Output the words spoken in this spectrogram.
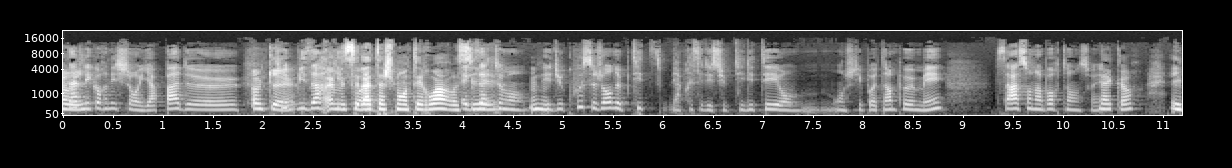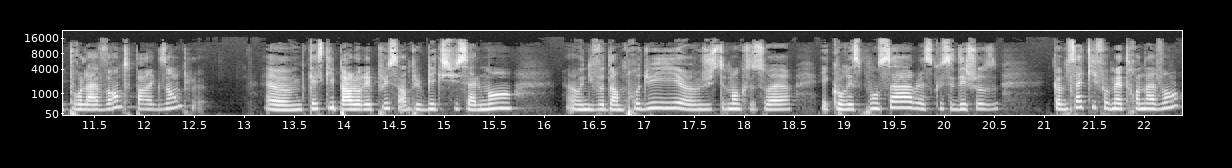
patates, oui. les cornichons. Il n'y a pas de Ok. truc bizarre Ouais, mais c'est l'attachement au terroir aussi. Exactement. Mhm. Et du coup, ce genre de petites. Mais après, c'est des subtilités, on, on chipote un peu, mais ça a son importance. ouais. D'accord. Et pour la vente, par exemple, euh, qu'est-ce qui parlerait plus à un public suisse-allemand? Au niveau d'un produit, euh, justement que ce soit éco-responsable Est-ce que c'est des choses comme ça qu'il faut mettre en avant?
